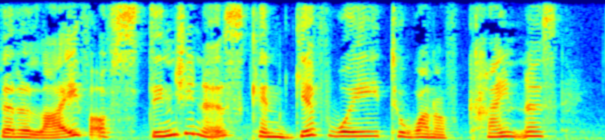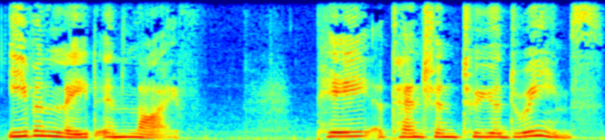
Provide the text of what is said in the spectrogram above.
that a life of stinginess can give way to one of kindness even late in life. Pay attention to your dreams.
